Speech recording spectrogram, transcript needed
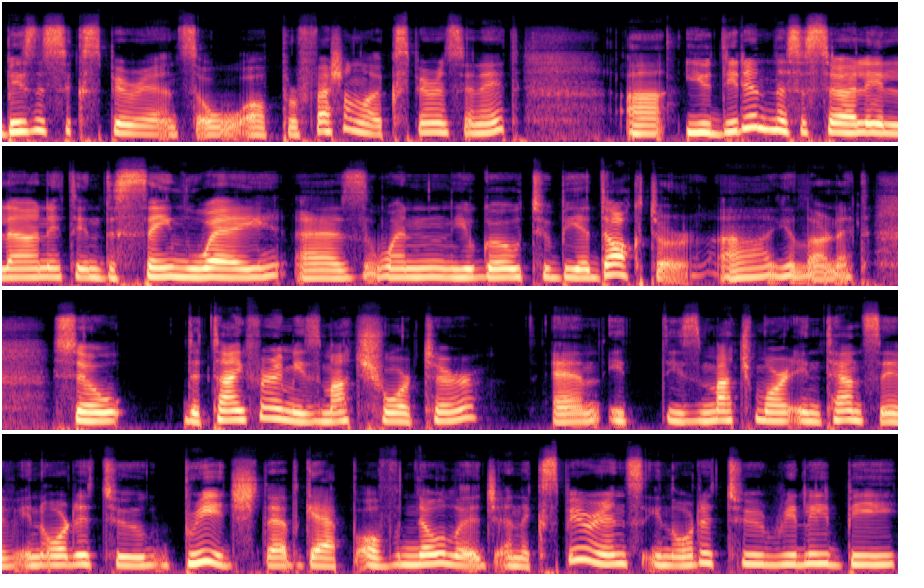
business experience or, or professional experience in it, uh, you didn't necessarily learn it in the same way as when you go to be a doctor. Uh, you learn it, so the time frame is much shorter and it is much more intensive in order to bridge that gap of knowledge and experience in order to really be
